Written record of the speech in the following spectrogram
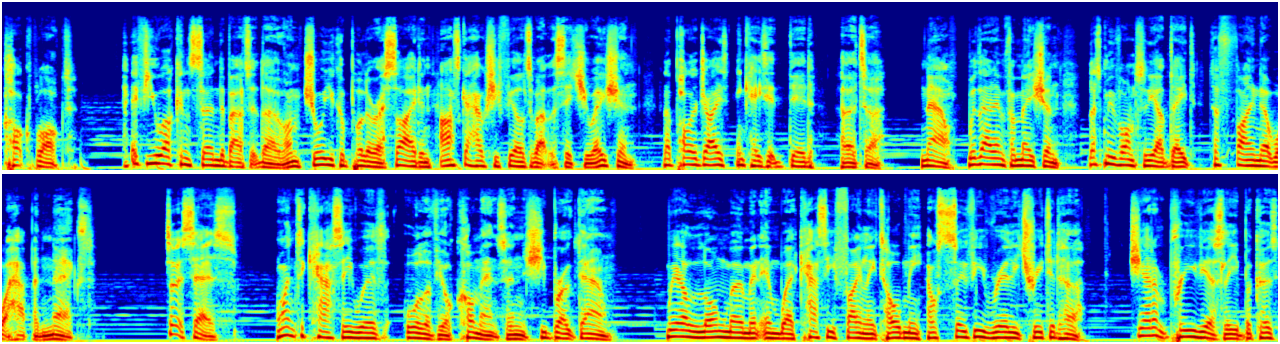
cock blocked. If you are concerned about it though, I'm sure you could pull her aside and ask her how she feels about the situation and apologize in case it did hurt her. Now, with that information, let's move on to the update to find out what happened next. So it says, I went to Cassie with all of your comments and she broke down. We had a long moment in where Cassie finally told me how Sophie really treated her. She hadn't previously because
